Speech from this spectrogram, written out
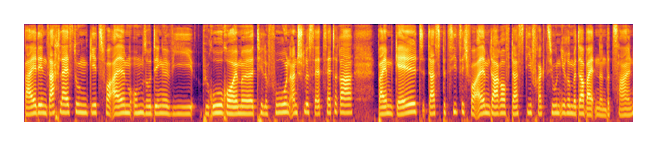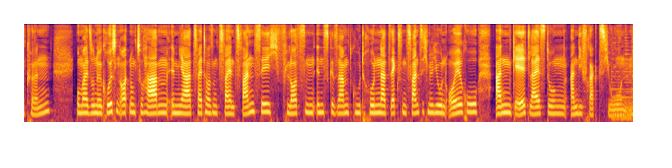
Bei den Sachleistungen geht es vor allem um so Dinge wie Büroräume, Telefonanschlüsse etc. Beim Geld, das bezieht sich vor allem darauf, dass die Fraktionen ihre Mitarbeitenden bezahlen können. Um mal so eine Größenordnung zu haben, im Jahr 2022 flossen insgesamt gut 126 Millionen Euro an Geldleistungen an die Fraktionen.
